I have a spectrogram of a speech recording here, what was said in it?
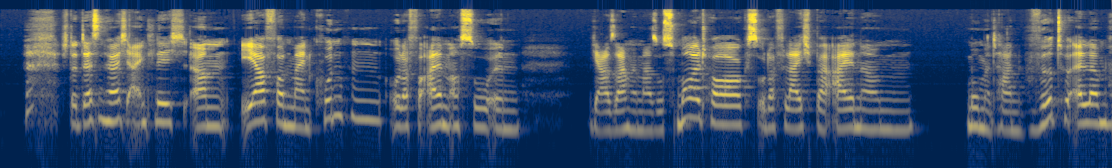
Stattdessen höre ich eigentlich ähm, eher von meinen Kunden oder vor allem auch so in, ja, sagen wir mal so Smalltalks oder vielleicht bei einem momentan virtuellem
